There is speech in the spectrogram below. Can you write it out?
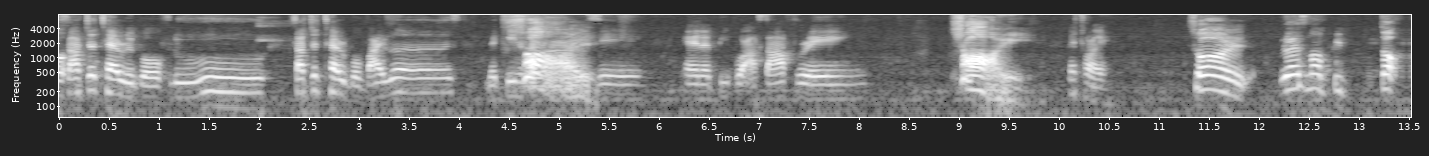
Oh. Such a terrible flu, such a terrible virus. The cases are rising, and the people are suffering. Choi, That's why. Sorry. let's not pe- talk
